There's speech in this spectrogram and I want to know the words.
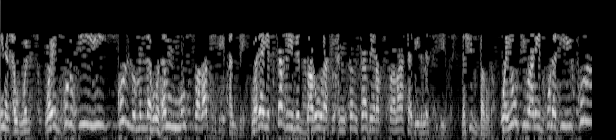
من الأول. ويدخل فيه كل من له هم الصلاة في قلبه. ولا يقتضي بالضرورة أن تنتظر الصلاة بالمسجد. ماشي بالضرورة. ويمكن أن يدخل فيه كل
